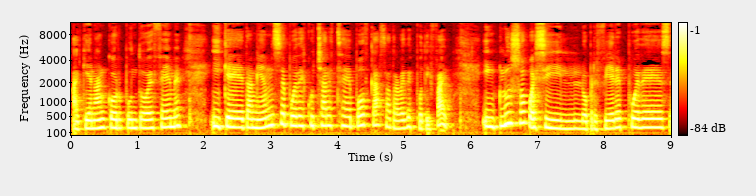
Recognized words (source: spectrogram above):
aquí en anchor.fm y que también se puede escuchar este podcast a través de Spotify. Incluso, pues si lo prefieres, puedes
